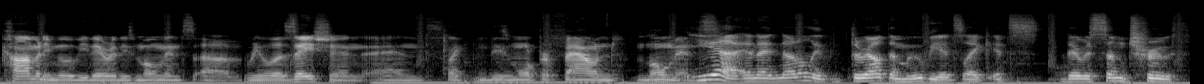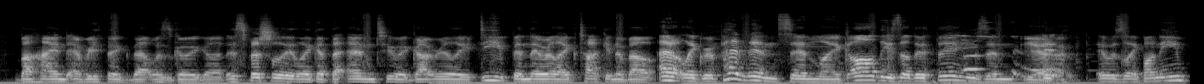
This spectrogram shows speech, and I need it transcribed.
comedy movie, there were these moments of realization and like these more profound moments. Yeah, and I, not only throughout the movie, it's like it's there was some truth behind everything that was going on especially like at the end too it got really deep and they were like talking about i don't like repentance and like all these other things and Yeah. it, it was like funny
